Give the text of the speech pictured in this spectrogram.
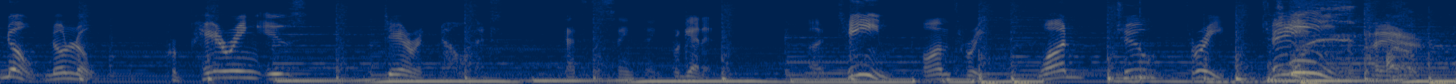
No, no, no. Preparing is daring. No, that's that's the same thing. Forget it. A team on three. One, two, three. Team. Prepare.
